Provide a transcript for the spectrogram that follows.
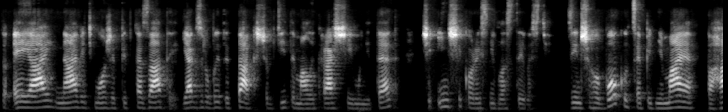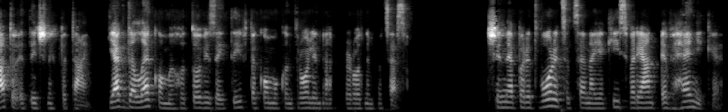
то AI навіть може підказати, як зробити так, щоб діти мали кращий імунітет чи інші корисні властивості. З іншого боку, це піднімає багато етичних питань. Як далеко ми готові зайти в такому контролі над природним процесом? Чи не перетвориться це на якийсь варіант Евгеніки,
